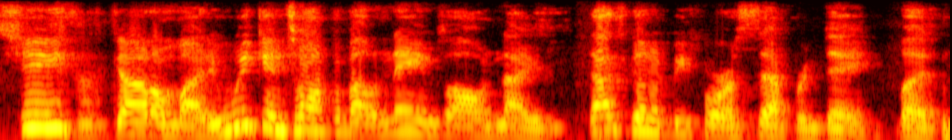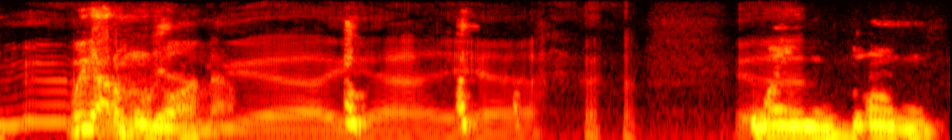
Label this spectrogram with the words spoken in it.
Jesus God Almighty, we can talk about names all night. That's gonna be for a separate day, but we gotta move Yeah. on now. Yeah, yeah, yeah. Yeah. Wayne Bloom.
